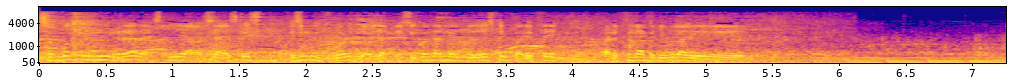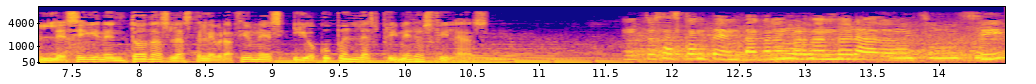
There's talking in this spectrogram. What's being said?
Son cosas muy raras, tía. O sea, es que es, es muy fuerte. O sea, te estoy contando todo esto y parece, parece una película de, Le siguen en todas las celebraciones y ocupan las primeras filas. ¿Tú estás contenta con el cordón dorado? ¿Sí?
